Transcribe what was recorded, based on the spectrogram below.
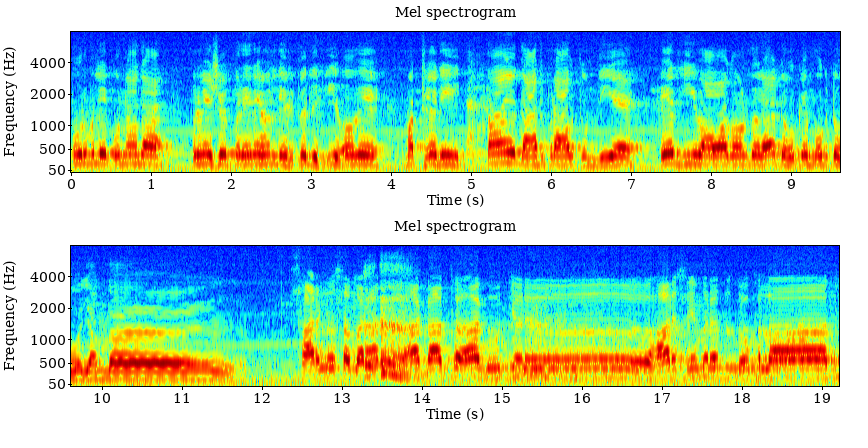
ਪੂਰਬਲੇ ਪੁੰਨਾਂ ਦਾ ਪਰਮੇਸ਼ਰ ਪ੍ਰੇਰੇ ਹੋਏ ਲਿਖਤ ਲਿਖੀ ਹੋਵੇ ਮੱਥੇ ਦੀ, ਤਾਂ ਇਹ ਦਾਤ ਪ੍ਰਾਪਤ ਹੁੰਦੀ ਹੈ। ਫਿਰ ਜੀਵ ਆਵਾਗਾਉਣ ਤੋਂ ਰਹਿਤ ਹੋ ਕੇ ਮੁਕਤ ਹੋ ਜਾਂਦਾ। ਸਰਨ ਸਮਰੱਥ ਅਕਥ ਅਗੋਚਰ, ਹਰ ਸਿਮਰਤ ਦੁਖ ਲਾਥ।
